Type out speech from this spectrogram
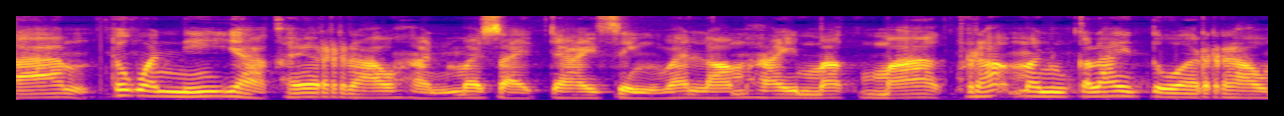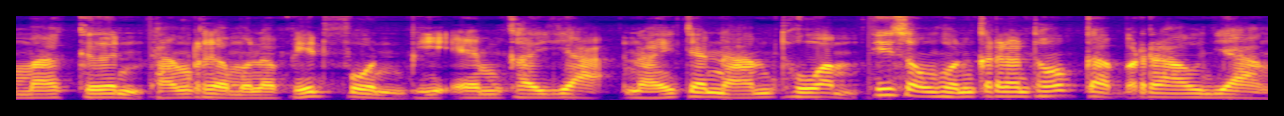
บ้าง ทุกวันนี้อยากให้เราหันมาใส่ใจสิ่งแวดล้อมให้มาก ๆ เพราะมันใกล้ตัวเรามากขึ้น ทั้งเรื่องมลพิษฝุ่น PM ขยะไหนจะน้ำท่วม ที่ส่งผลกระทบกับเราอย่าง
